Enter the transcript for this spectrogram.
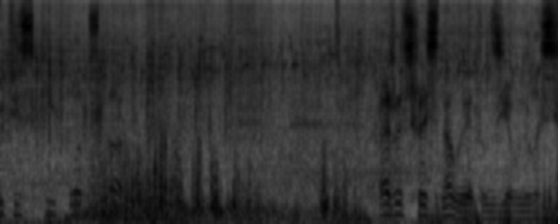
Крутівський плацдарм. Кажуть, щось нове тут з'явилось.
